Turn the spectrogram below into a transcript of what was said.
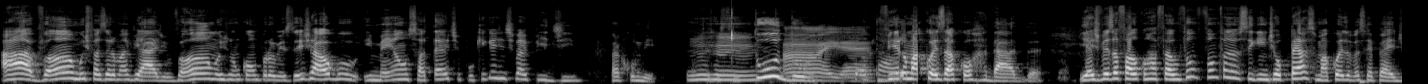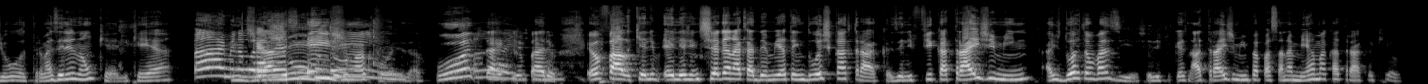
ah, vamos fazer uma viagem, vamos num compromisso, desde algo imenso até, tipo, o que, que a gente vai pedir para comer? Uhum. Tudo Ai, é. vira uma coisa acordada. E às vezes eu falo com o Rafael, vamos, vamos fazer o seguinte, eu peço uma coisa, você pede outra, mas ele não quer, ele quer Ai, meu namorado é a assim mesma coisa. Puta Ai, que pariu. Eu falo que ele, ele, a gente chega na academia, tem duas catracas. Ele fica atrás de mim, as duas estão vazias. Ele fica atrás de mim pra passar na mesma catraca que eu.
